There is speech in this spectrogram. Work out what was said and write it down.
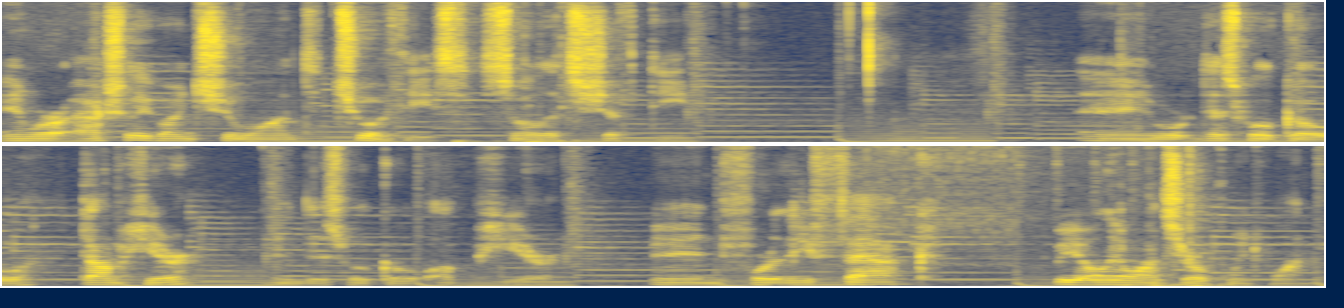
And we're actually going to want two of these. So let's shift D. And this will go down here and this will go up here. And for the FAC we only want 0.1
